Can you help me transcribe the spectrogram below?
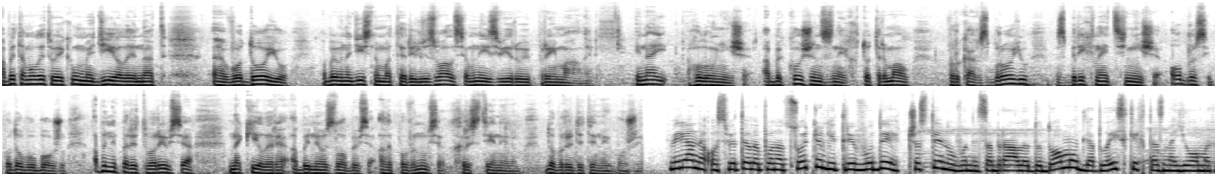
Аби та молитва, яку ми діяли над е, водою, аби вона дійсно матеріалізувалася, вони з вірою приймали. І найголовніше, аби кожен з них, хто тримав в руках зброю, зберіг найцінніше образ і подобу Божу, аби не перетворився на кілера, аби не озлобився, але повернувся християнином, доброю дитиною Божою. Віряни освятили понад сотню літрів води. Частину вони забрали додому для близьких та знайомих.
